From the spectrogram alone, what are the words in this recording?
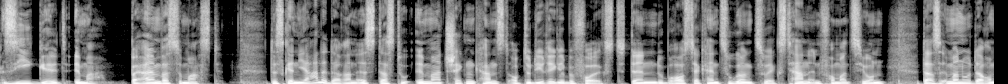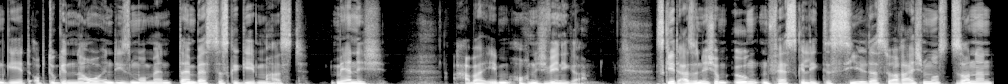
Sie gilt immer, bei allem, was du machst. Das Geniale daran ist, dass du immer checken kannst, ob du die Regel befolgst. Denn du brauchst ja keinen Zugang zu externen Informationen, da es immer nur darum geht, ob du genau in diesem Moment dein Bestes gegeben hast. Mehr nicht. Aber eben auch nicht weniger. Es geht also nicht um irgendein festgelegtes Ziel, das du erreichen musst, sondern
